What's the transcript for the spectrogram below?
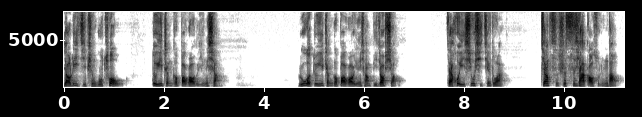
要立即评估错误对于整个报告的影响。如果对于整个报告影响比较小，在会议休息阶段，将此事私下告诉领导，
